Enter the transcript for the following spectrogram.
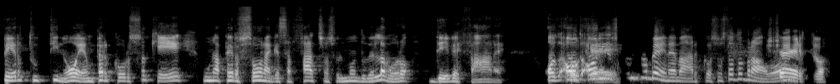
per tutti noi. È un percorso che una persona che si affaccia sul mondo del lavoro deve fare. Ho, ho, okay. ho riassunto bene, Marco, sono stato bravo. Certo,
